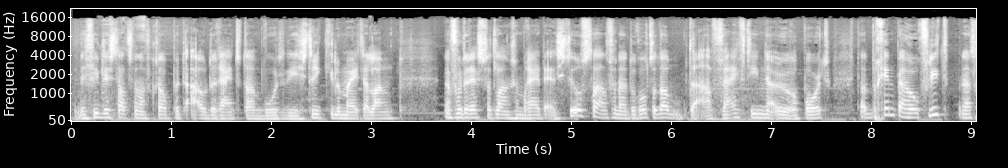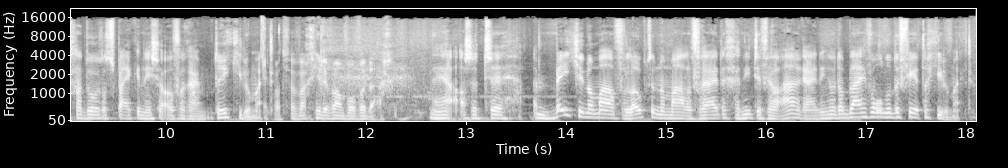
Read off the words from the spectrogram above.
De file staat vanaf knooppunt Oude Rijn tot aan Woerden. Die is drie kilometer lang. En voor de rest wat langzaam rijden en stilstaan vanuit Rotterdam op de A15 naar Europoort. Dat begint bij Hoogvliet en dat gaat door tot Spijkenisse over ruim 3 kilometer. Wat verwacht je ervan voor vandaag? Nou ja, als het eh, een beetje normaal verloopt, een normale vrijdag... en niet te veel aanrijdingen, dan blijven we onder de 40 kilometer.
